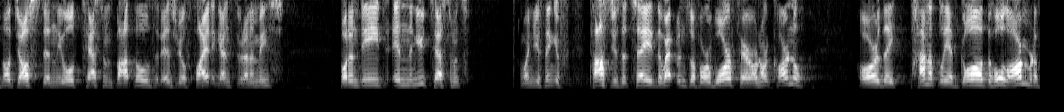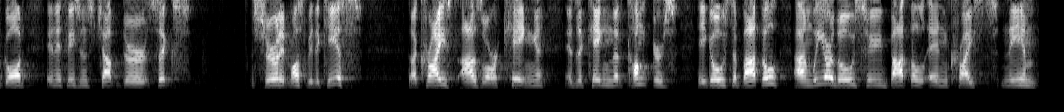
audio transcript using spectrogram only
Not just in the Old Testament battles that Israel fight against their enemies, but indeed in the New Testament. When you think of passages that say the weapons of our warfare are not carnal, or the panoply of God, the whole armor of God in Ephesians chapter 6, surely it must be the case that Christ, as our King, is a King that conquers. He goes to battle, and we are those who battle in Christ's name.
